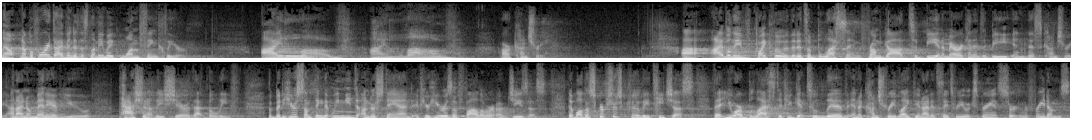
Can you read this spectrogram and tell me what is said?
Now, now, before I dive into this, let me make one thing clear. I love, I love our country. Uh, I believe quite clearly that it's a blessing from God to be an American and to be in this country. And I know many of you passionately share that belief. But, but here's something that we need to understand if you're here as a follower of Jesus that while the scriptures clearly teach us that you are blessed if you get to live in a country like the United States where you experience certain freedoms,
